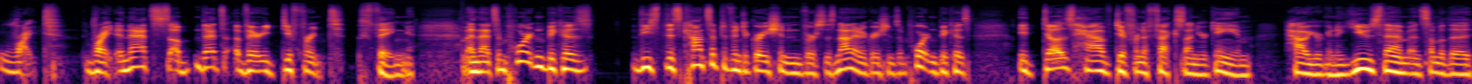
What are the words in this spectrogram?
Right. Right. And that's a, that's a very different thing. And that's important because these this concept of integration versus non-integration is important because it does have different effects on your game, how you're going to use them, and some of the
